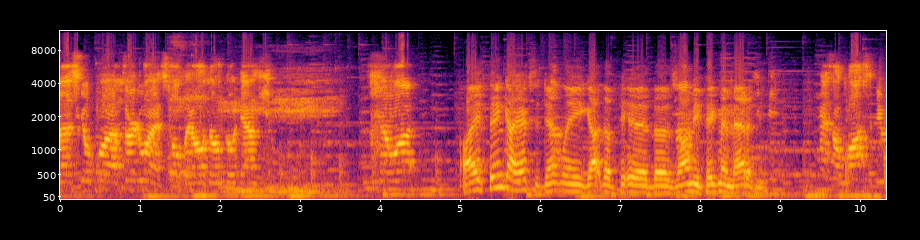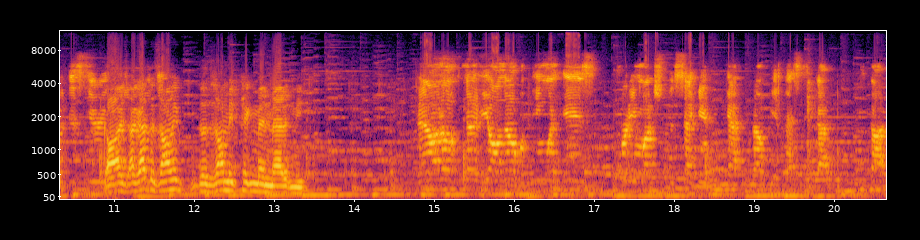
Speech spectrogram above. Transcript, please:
Let's go for our third one. Let's hope it all don't go downhill. You know what? I think I accidentally got the uh, the zombie pigman mad at me. It has a lot to do with this series. Guys, I got the zombie the zombie pigman mad at me. Now, I don't know if none of y'all know, but Penguin is pretty much the second captain of PFS. He's got, he's got,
